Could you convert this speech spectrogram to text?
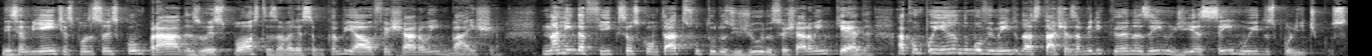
Nesse ambiente, as posições compradas ou expostas à variação cambial fecharam em baixa. Na renda fixa, os contratos futuros de juros fecharam em queda, acompanhando o movimento das taxas americanas em um dia sem ruídos políticos.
